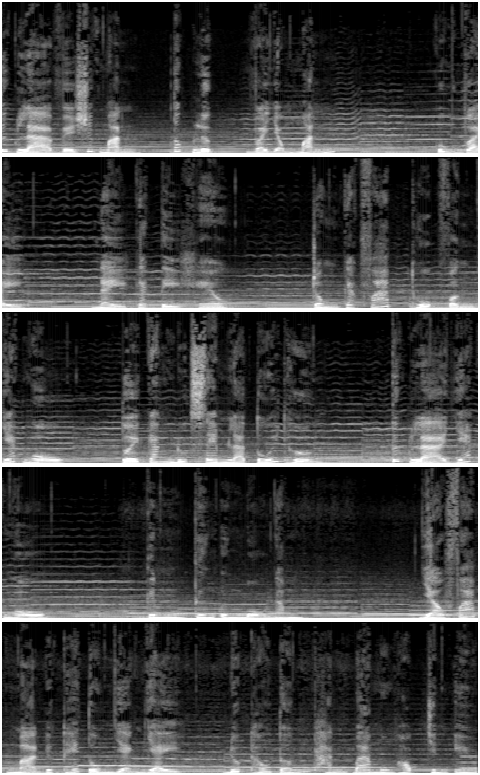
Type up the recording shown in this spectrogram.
tức là về sức mạnh, tốc lực và dõng mãnh. Cũng vậy này các tỳ kheo. Trong các pháp thuộc phần giác ngộ, tuệ căn được xem là tối thượng, tức là giác ngộ. Kinh tương ưng bộ năm, giáo pháp mà đức thế tôn giảng dạy được thâu tóm thành ba môn học chính yếu,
